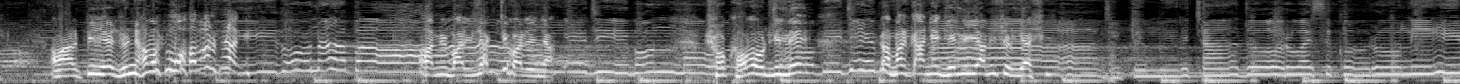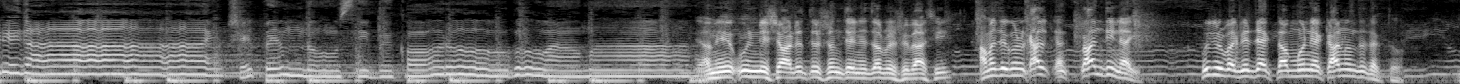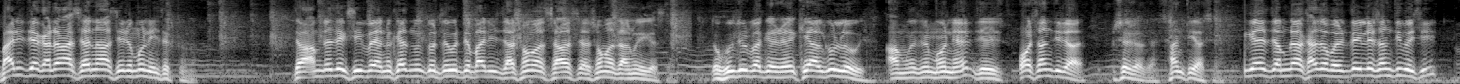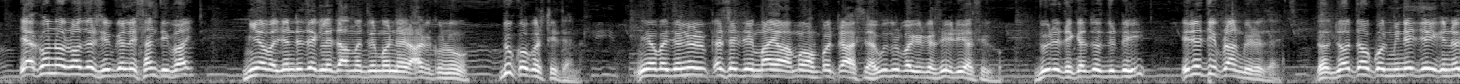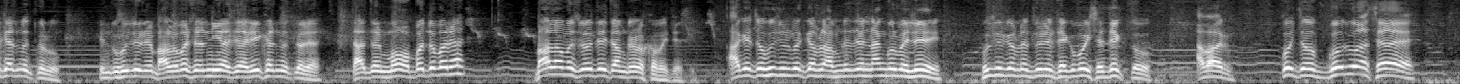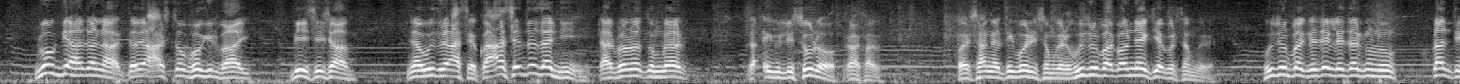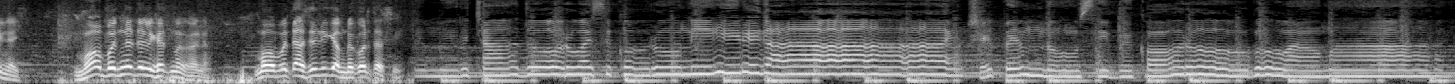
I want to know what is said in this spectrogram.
আমার পীরের জন্য আমার মহব্বত লাগে। আমি বাড়ি থাকতে পারি না। সব খবর দিলে আমার কানে গেলেই আমি চলে আসি। চাদর ওয়াস করুণীর গায় সে প্রেম নসিব করো গো আমার আমি উনিশশো আটাত্তর সন্তানে দরবার হিসেবে আসি আমাদের কোনো কাল ক্লান্তি নাই। হুজুর পাখি দেখতাম, মনে একটা আনন্দ থাকতো। বাড়িতে কারা আসে না আসে এটা মনেই থাকতো না। তো আমরা দেখছি খেদমত করতে করতে বাড়ির যা সমস্যা আছে, সমাধান হয়ে গেছে। তো হুজুর পাখি খেয়াল করলেও আমাদের মনে যে অশান্তিটা, সেটা শান্তি আসে আমরা খাজা বাড়ি দেখলে শান্তি পেয়েছি এখনও রজা শিব গেলে শান্তি পাই। মিয়া ভাইজানটা দেখলে তো আমাদের মনের আর কোনো দুঃখ কষ্ট দেয় না। মিয়া ভাইজানের কাছে যে মায়া মোহাম্মতটা আছে হুজুর পাখির কাছে এটি আসিল দূরে থেকে তো দুটি এটাতেই প্রাণ বেড়ে যায়। যত কর্মী নেই যে এখানে খেদমত করব। কিন্তু হুজুরের ভালোবাসা নিয়ে আসে আর এই খেদমত করে তাদের মহব্বত পারে ভালো মসলে তো আমরা রক্ষা পাইতেছি। আগে তো হুজুর কেবল আপনাদের নাঙ্গল বাইলে, হুজুর কেবল দূরে থেকে বসে দেখতো। আবার কই তো গরু আছে, লোক দেখা যায় না। তবে আসতো ভগির ভাই বিশ হিসাব না, হুজুর আছে আছে তো জানি। তারপরে তোমরা এগুলি ছোড়ো রাখার কয় সাংঘাতিক পরিশ্রম করে, হুজুর পাক অনেক ইয়ে করতাম করে? হুজুর পাকলে দেখলে তার কোনো ক্লান্তি নাই। মহব্বত না দিলে খেতমত হয় না। মহব্বত আছে দিকে আমরা করতেছি। চাদর ওয়াস করুণীর গায়, সে প্রেম নসিব করো গো আমার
